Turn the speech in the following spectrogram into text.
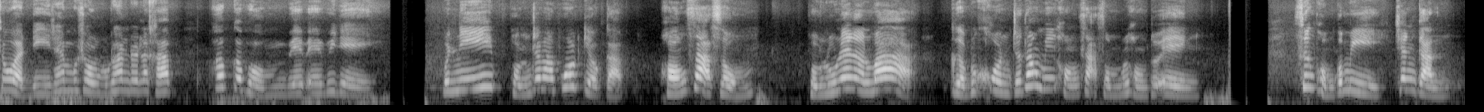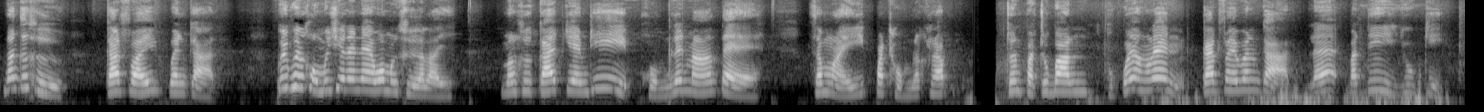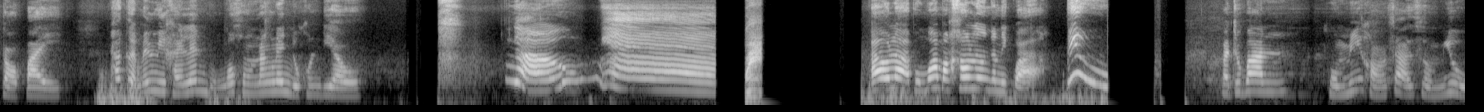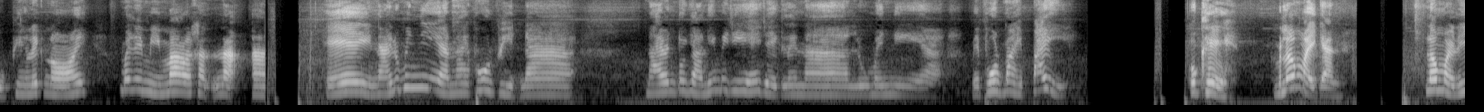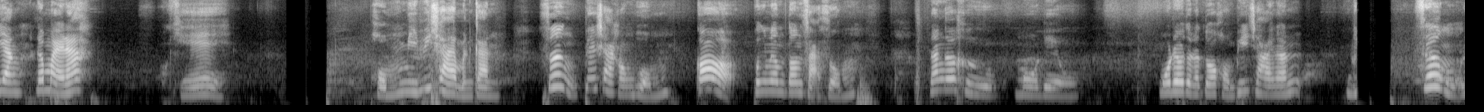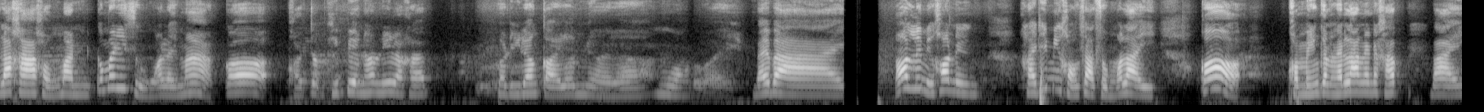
สวัสดีท่านผู้ชมทุกท่านด้วยนะครับ พบกับผมเวฟเอวีเดย์วันนี้ผมจะมาพูดเกี่ยวกับของสะสม ผมรู้แน่นอนว่า เกือบทุกคนจะต้องมีของสะสมเป็นของตัวเอง ซึ่งผมก็มีเช่นกัน นั่นก็คือการ์ดไฟแวนการ์ดเพื่อนๆคงไม่เชื่อแน่ๆว่ามันคืออะไร มันคือการ์ดเกมที่ผมเล่นมาตั้งแต่ สมัยประถมแล้วครับ จนปัจจุบันผมก็ยังเล่นการ์ดไฟแวนการ์ดและบัดดี้ยูกิ ต่อไป ถ้าเกิดไม่มีใครเล่นผมก็คงนั่งเล่นอยู่คนเดียว เหงาแง่เอาล่ะ ผมว่ามาเข้าเรื่องกันดีกว่า ปิ้ว ปัจจุบัน ผมมีของสะสมอยู่เพียงเล็กน้อย ไม่ได้มีมากเลยค่ะนะอะเฮ้ย นายรู้ไหมเนี่ย นายพูดผิดนะ นายเป็นตัวอย่างที่ไม่ดีให้เด็กเลยนะ รู้ไหมเนี่ยไปพูดใหม่ไป โอเค มาเริ่มใหม่กัน เริ่มใหม่หรือยัง เริ่มใหม่นะ โอเค ผมมีพี่ชายเหมือนกัน ซึ่งพี่ชายของผมก็เพิ่งเริ่มต้นสะสม นั่นก็คือโมเดล โมเดลแต่ละตัวของพี่ชายนั้น ซึ่งราคาของมันก็ไม่ได้สูงอะไรมาก ก็ขอจบคลิปเพียงเท่านี้แหละครับ พอดีร่างกายเริ่มเหนื่อยแล้วง่วงด้วยบายบายอ๋อลืมอีกข้อหนึ่งใครที่มีของสะสมอะไร ก็คอมเมนต์กันด้านล่างเลยนะครับ บาย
